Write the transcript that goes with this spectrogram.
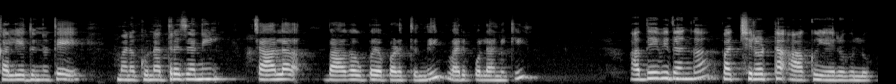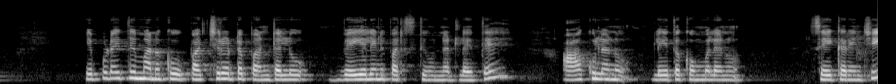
కలియదున్నితే మనకు నత్రజని చాలా బాగా ఉపయోగపడుతుంది వరి పొలానికి. అదేవిధంగా పచ్చిరొట్ట ఆకు ఎరువులు. ఎప్పుడైతే మనకు పచ్చిరొట్ట పంటలు వేయలేని పరిస్థితి ఉన్నట్లయితే ఆకులను లేత కొమ్మలను సేకరించి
